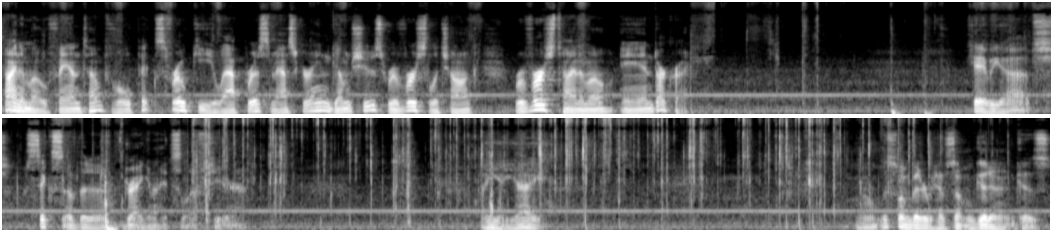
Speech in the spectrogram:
Tynamo, Phantump, Vulpix, Froakie, Lapras, Masquerain, Gumshoos, Reverse Lechonk, Reverse Tynamo, and Darkrai. Okay, we got six of the Dragonites left here. Ay, ay, ay. Well, this one better have something good in it because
